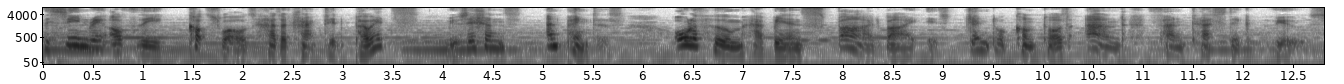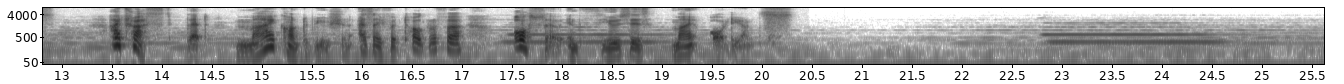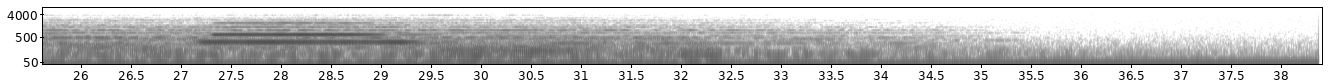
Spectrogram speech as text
The scenery of the Cotswolds has attracted poets, musicians, and painters, all of whom have been inspired by its gentle contours and fantastic views. I trust that my contribution as a photographer also enthuses my audience.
